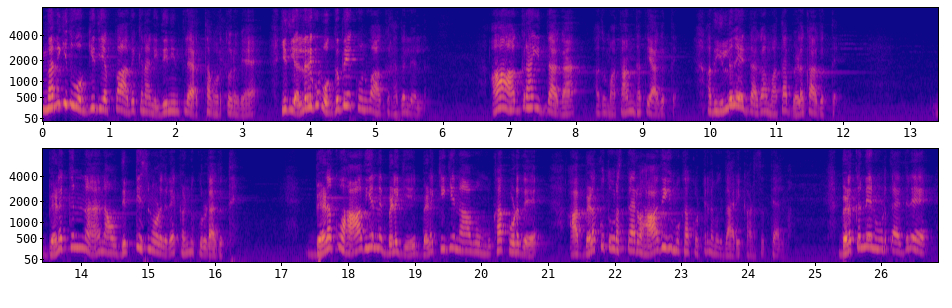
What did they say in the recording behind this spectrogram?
ನನಗಿದು ಒಗ್ಗಿದೆಯಪ್ಪ, ಅದಕ್ಕೆ ನಾನು ಇದೀನಿ ಅಂತಲೇ ಅರ್ಥ ಹೊರತುನುವೆ. ಇದು ಎಲ್ಲರಿಗೂ ಒಗ್ಗಬೇಕು ಅನ್ನುವ ಆಗ್ರಹದಲ್ಲಿ ಅಲ್ಲ. ಆ ಆಗ್ರಹ ಇದ್ದಾಗ ಅದು ಮತಾಂಧತೆ ಆಗುತ್ತೆ ಅದು ಇಲ್ಲದೇ ಇದ್ದಾಗ ಮತ ಬೆಳಕಾಗುತ್ತೆ. ಬೆಳಕನ್ನ ನಾವು ದಿಟ್ಟಿಸಿ ನೋಡಿದರೆ ಕಣ್ಣು ಕುರುಡಾಗುತ್ತೆ. ಬೆಳಕು ಹಾದಿಯನ್ನು ಬೆಳಗಿ, ಬೆಳಕಿಗೆ ನಾವು ಮುಖ ಕೊಡದೆ, ಆ ಬೆಳಕು ತೋರಿಸ್ತಾ ಇರೋ ಹಾದಿಗೆ ಮುಖ ಕೊಟ್ಟರೆ ನಮಗೆ ದಾರಿ ಕಾಣಿಸುತ್ತೆ ಅಲ್ವಾ? ಬೆಳಕನ್ನೇ ನೋಡ್ತಾ ಇದ್ದರೆ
